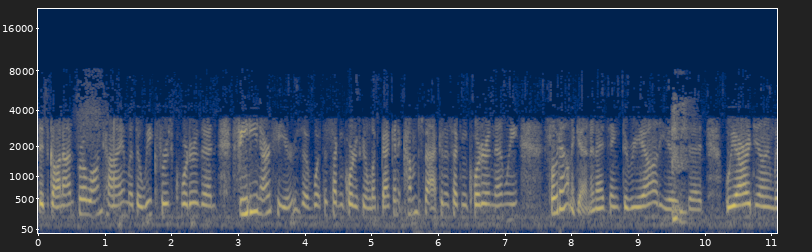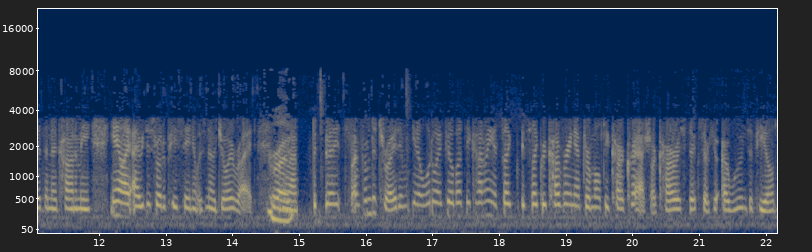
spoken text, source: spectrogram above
that's gone on for a long time, with a weak first quarter, then feeding our fears of what the second quarter is going to look back, and it comes back in the second quarter, and then we slow down again. And I think the reality is that we are dealing with an economy. You know, I, I just wrote a piece saying it was no joyride. Right. Uh, I'm from Detroit, and you know, what do I feel about the economy. It's like it's like recovering after a multi-car crash. Our car is fixed, our, our wounds have healed,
